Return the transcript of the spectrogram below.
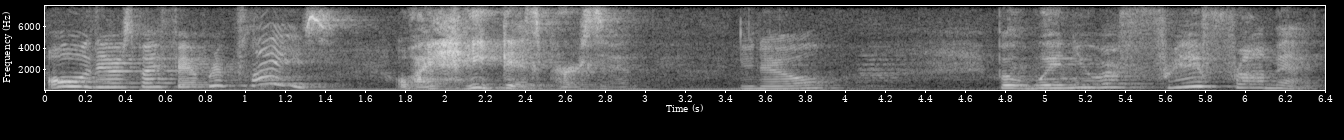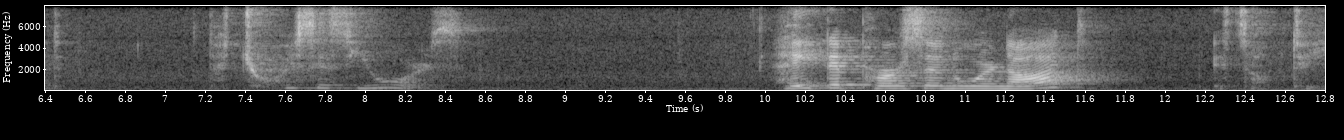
Oh, there's my favorite place. Oh, I hate this person. You know? But when you are free from it, the choice is yours. Hate that person or not, it's up to you.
